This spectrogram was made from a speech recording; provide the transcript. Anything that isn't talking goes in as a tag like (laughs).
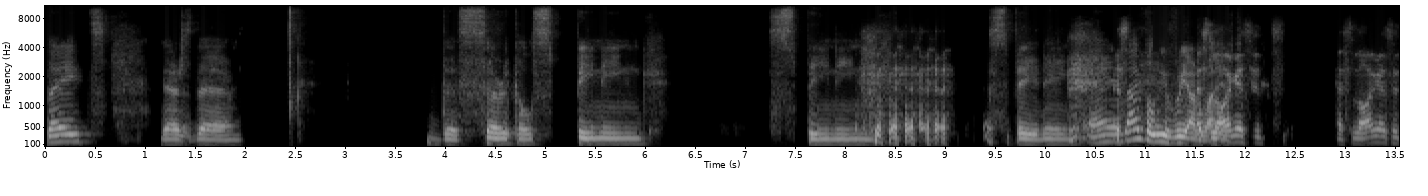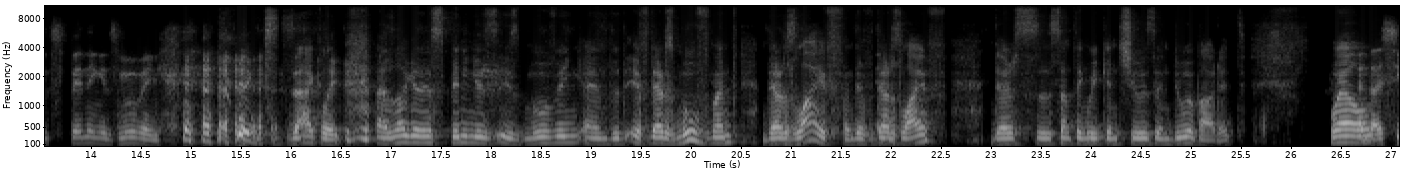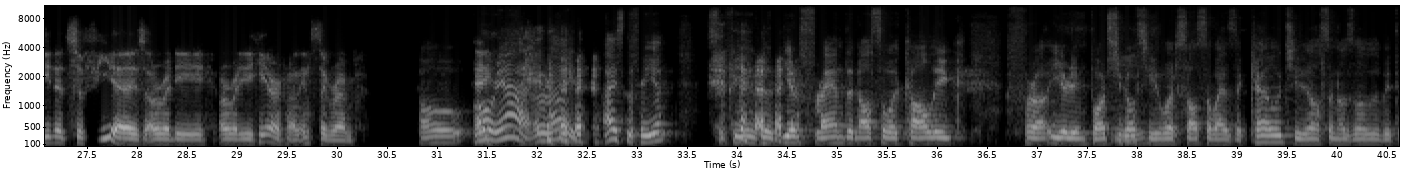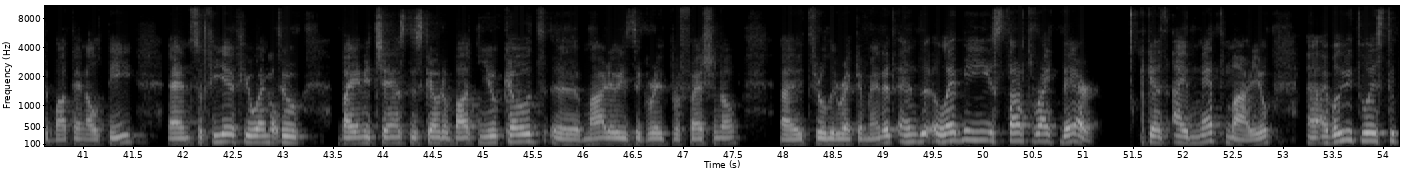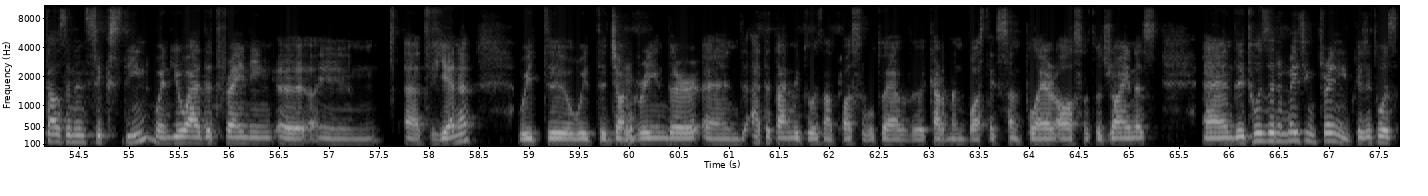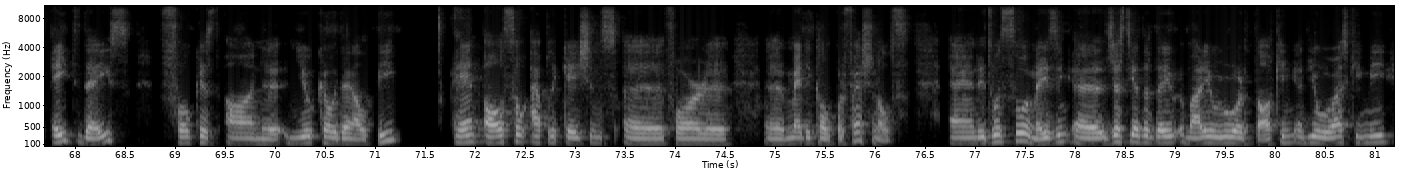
plates. There's the the circle spinning, spinning, (laughs) spinning, and as, I believe we are. As live. long as it's as long as it's spinning, it's moving. (laughs) (laughs) exactly. As long as it's spinning is is moving, and if there's movement, there's life, and if yeah. there's life, there's uh, something we can choose and do about it. Well, and I see that Sophia is already already here on Instagram. Oh, hey. oh yeah, all right. Hi, Sophia. Sophia is a (laughs) dear friend and also a colleague for here in Portugal. Mm. She works also as a coach. She also knows a little bit about NLP. And Sophia, if you want to, by any chance, discover about New Code, uh, Mario is a great professional. I truly recommend it. And let me start right there because I met Mario, uh, I believe it was 2016 when you had the training uh, in at Vienna with uh, with John. Grinder, and at the time it was not possible to have uh, Carmen Bostic St. Clair also to join us, and it was an amazing training because it was eight days focused on uh, code NLP and also applications uh, for uh, uh, medical professionals. And it was so amazing. just the other day, Mario, we were talking, and you were asking me,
